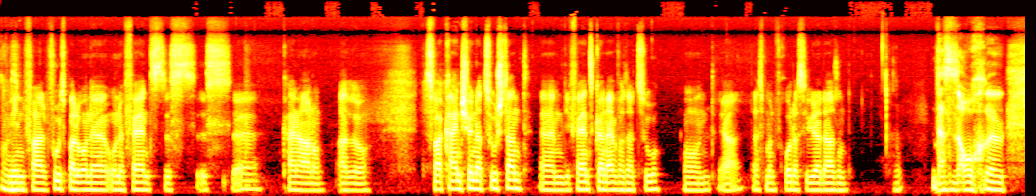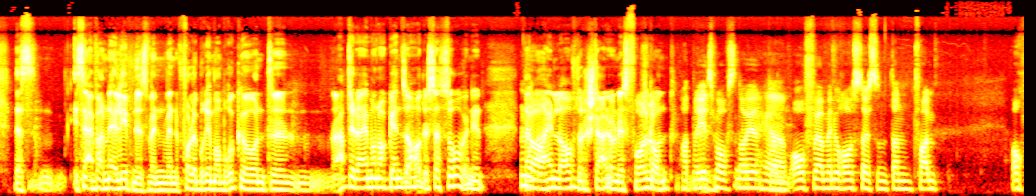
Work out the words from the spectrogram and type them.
Auf jeden Fall. Fußball ohne, ohne Fans, das ist äh, keine Ahnung. Also, das war kein schöner Zustand. Ähm, die Fans gehören einfach dazu. Und ja, da ist man froh, dass sie wieder da sind. Das ist auch, äh, das ist einfach ein Erlebnis, wenn, wenn eine volle Bremer Brücke und äh, habt ihr da immer noch Gänsehaut? Ist das so, wenn ihr dann ja. einlauft und das Stadion ist voll? Glaub, und hat man jedes Mal aufs Neue ja. aufwärmen, wenn du rausläufst und dann vor allem auch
